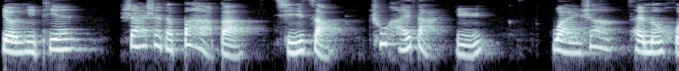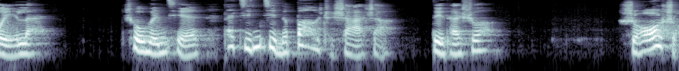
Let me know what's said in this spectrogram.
有一天，莎莎的爸爸起早出海打鱼，晚上才能回来。出门前，他紧紧地抱着莎莎，对她说：“莎莎，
